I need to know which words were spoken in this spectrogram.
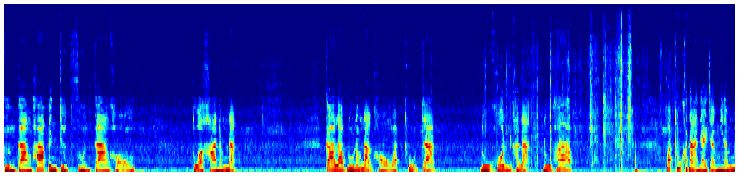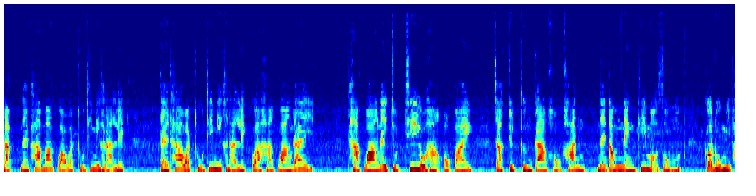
กึ่งกลางภาพเป็นจุดศูนย์กลางของ ตัวคานน้ำหนัก การรับรู้น้ำหนักของวัตถุจากดูคนขณะดูภาพ วัตถุขนาดใหญ่จะมีน้ำหนักในภาพมากกว่าวัตถุที่มีขนาดเล็ก แต่ถ้าวัตถุที่มีขนาดเล็กกว่าหากวางได้ หากวางในจุดที่อยู่ห่างออกไป จากจุดกึ่งกลางของคันในตำแหน่งที่เหมาะสม ก็ดูมีพ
